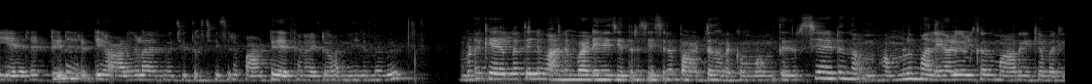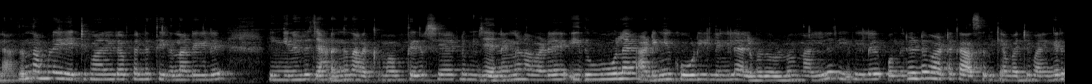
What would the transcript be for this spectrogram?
ഇരട്ടിയുടെ ഇരട്ടി ആളുകളായിരുന്നു ചിത്ര ചേച്ചിയുടെ പാട്ട് കേൾക്കാനായിട്ട് വന്നിരുന്നത്. നമ്മുടെ കേരളത്തിൽ വാനമ്പാടിയ ചിത്രശേഷിയുടെ പാട്ട് നടക്കുമ്പം തീർച്ചയായിട്ടും നമ്മൾ മലയാളികൾക്ക് അത് മാറി നിൽക്കാൻ പറ്റില്ല. അത് നമ്മുടെ ഏറ്റുമാനൂരപ്പന്റെ തിരുനടയിൽ ഇങ്ങനൊരു ചടങ്ങ് നടക്കുമ്പം തീർച്ചയായിട്ടും ജനങ്ങൾ അവിടെ ഇതുപോലെ അടങ്ങി കൂടിയില്ലെങ്കിൽ അത്ഭുതമുള്ളൂ. നല്ല രീതിയിൽ ഒന്ന് രണ്ട് പാട്ടൊക്കെ ആസ്വദിക്കാൻ പറ്റും. ഭയങ്കര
